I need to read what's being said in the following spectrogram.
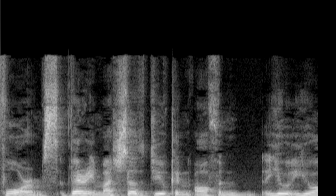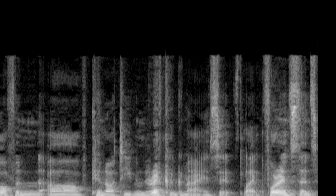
forms very much, so that you can often you you often cannot even recognize it. Like for instance,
